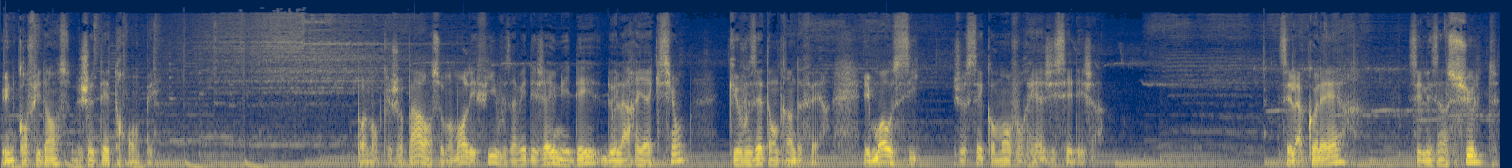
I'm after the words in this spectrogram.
une confidence, je t'ai trompé. Pendant que je parle en ce moment, les filles, vous avez déjà une idée de la réaction vous êtes en train de faire. Et moi aussi, je sais comment vous réagissez déjà. C'est la colère, c'est les insultes,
